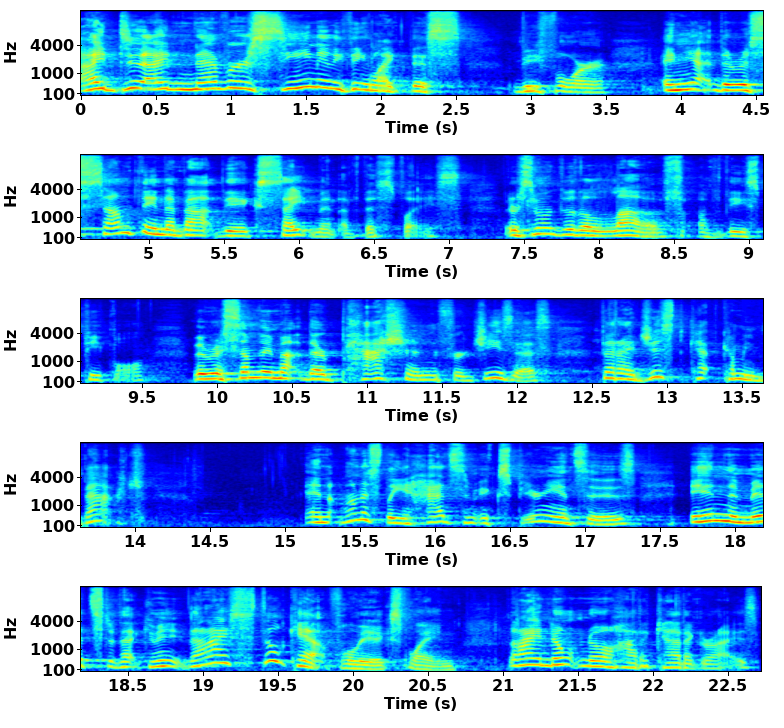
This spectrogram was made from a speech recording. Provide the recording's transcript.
I, I'd never seen anything like this before. And yet, there was something about the excitement of this place. There was something about the love of these people. There was something about their passion for Jesus that I just kept coming back and honestly had some experiences in the midst of that community that I still can't fully explain, that I don't know how to categorize.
